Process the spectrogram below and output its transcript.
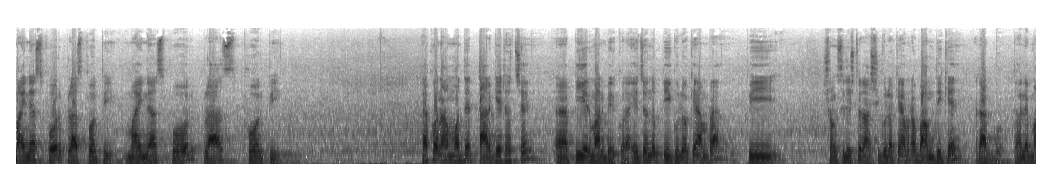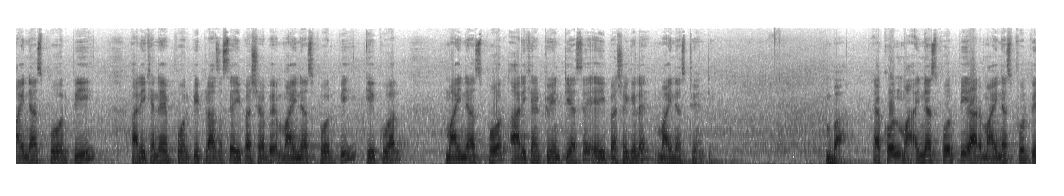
Minus four plus four P minus four plus four P এখন আমাদের টার্গেট হচ্ছে পি এর মান বের করা। এই জন্য পিগুলোকে আমরা পি সংশ্লিষ্ট রাশিগুলোকে আমরা বাম দিকে রাখব। তাহলে মাইনাস ফোর পি আর এখানে ফোর পি প্লাস আছে, এই পাশে হবে minus four P equal minus four আর এখানে টোয়েন্টি আছে, এই পাশে গেলে মাইনাস টোয়েন্টি বা এখন মাইনাস ফোর পি আর মাইনাস ফোর পি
